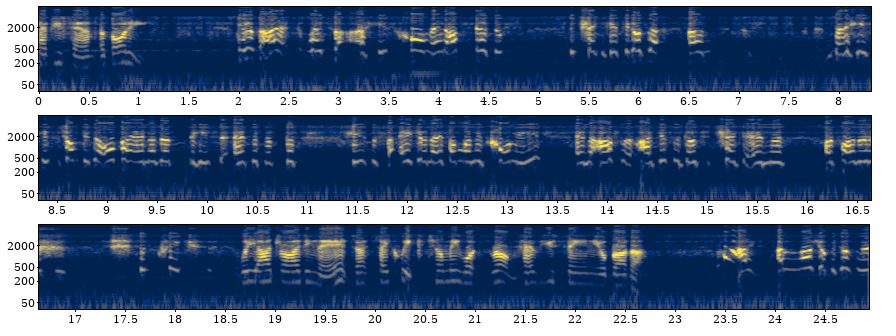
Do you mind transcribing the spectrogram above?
Have you found a body? Yes, I went to his home and upstairs to, to check it because. Uh, the, he, his shop is open and the, he's and the, the, the he's the agent and someone has called me and after I just go to check and uh, I found a quick. We are driving there. Don't say quick. Tell me what's wrong. Have you seen your brother? I I'm not sure because uh,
